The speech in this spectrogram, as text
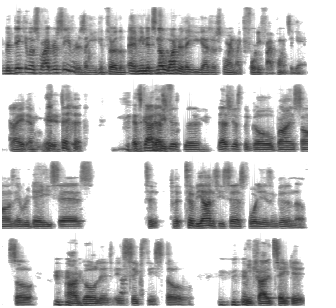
ridiculous wide receivers that you can throw them. I mean, it's no wonder that you guys are scoring like 45 points a game, right? I mean, it's it's got to be. Just the, that's just the goal. Brian Songs every day he says. To to be honest, he says 40 isn't good enough. So our goal is is 60. So we try to take it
